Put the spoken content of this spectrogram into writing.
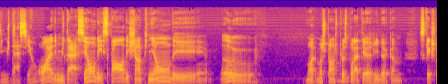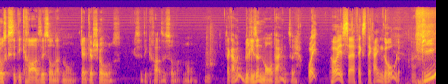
Des mutations. Ouais, des mutations, des spores, des champignons, des. Oh. Ouais, moi je penche plus pour la théorie de comme c'est quelque chose qui s'est écrasé sur notre monde. Quelque chose qui s'est écrasé sur notre monde. Ça a quand même brisé une montagne, tu sais. Oui, oui, ça fait que c'était quand même gros, là. Puis,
